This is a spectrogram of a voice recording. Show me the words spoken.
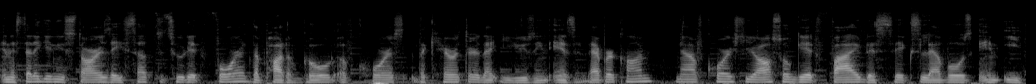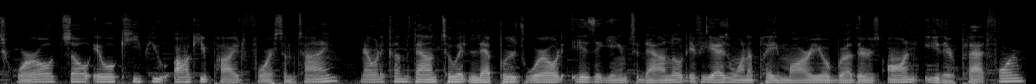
And instead of getting stars, they substituted for the pot of gold. Of course, the character that you're using is Leprechaun. Now, of course, you also get 5 to 6 levels in each world, so it will keep you occupied for some time. Now, when it comes down to it, Leper's World is a game to download if you guys want to play Mario Brothers on either platform.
